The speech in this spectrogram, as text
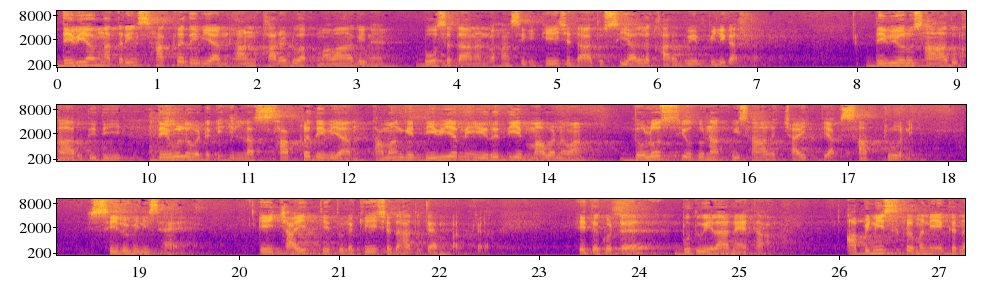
දෙවියන් අතරින් සක්‍ර දෙවියන් රන් කරඩුවක් මවාගෙන බෝසතාණන් වහන්සේගේ කේෂධාතු සියල්ල කරඩුවෙන් පිළිගත්තා. දෙවියවරු සාධකාරදිදී දෙවුලවට ගිහිල්ල සක්‍ර දෙවියන් තමන්ගේ දිවිය මේ ඉරදිය මවනවා දොළොස් යොදුනක් විශාල චෛත්‍යයක් සත්රුවනි සිළුමිනිසෑ. ඒ චෛත්‍යය තුළ කේෂධාතු තැන්පත් කර. එතකොට බුදු වෙලා නෑතා. අභිනිස්ක්‍රමණය කරන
